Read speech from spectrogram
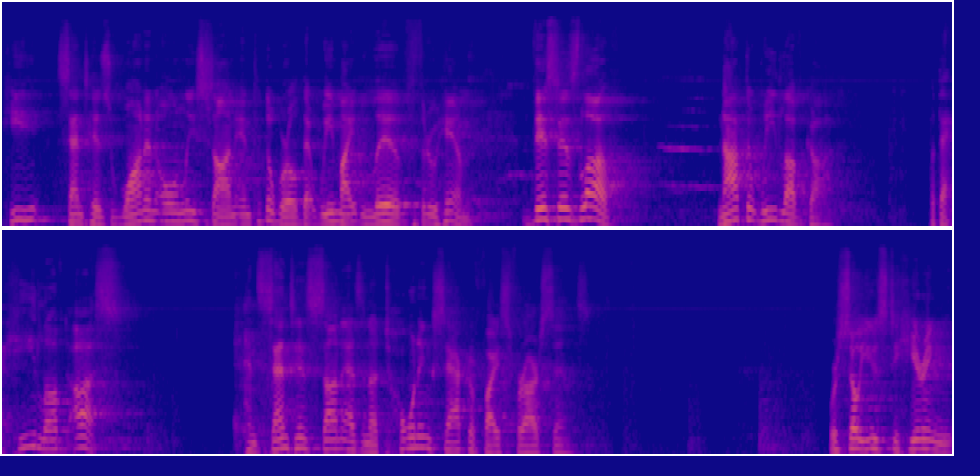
He sent his one and only Son into the world that we might live through him. This is love. Not that we love God, but that he loved us and sent his Son as an atoning sacrifice for our sins. We're so used to hearing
